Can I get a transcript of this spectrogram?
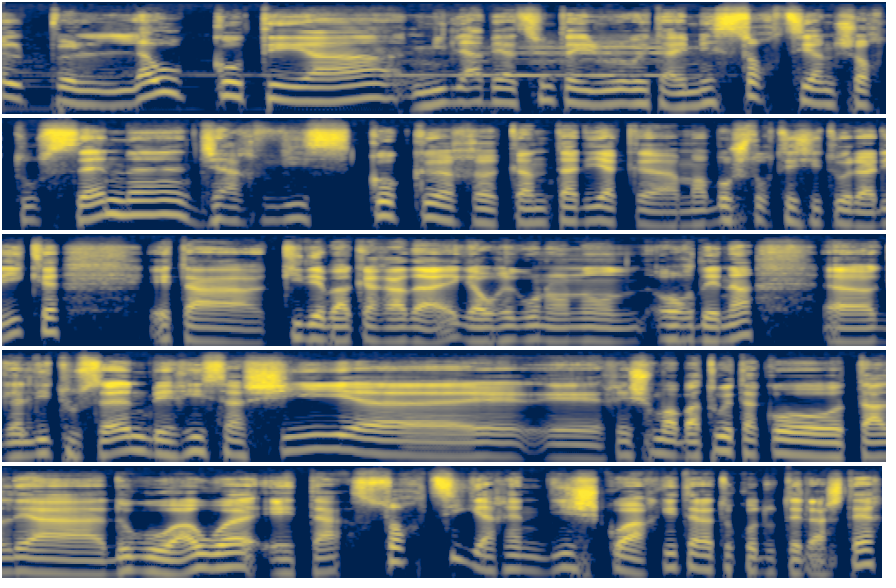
Pulp laukotea mila behatzunta irurogeita emezortzian sortu zen Jarvis Cocker kantariak amabost urte zituelarik eta kide bakarra da, eh, gaur egun ordena uh, galditu zen, berriz hasi uh, e, resuma batuetako taldea dugu hau eta sortzi garen diskoa argitaratuko dute laster,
